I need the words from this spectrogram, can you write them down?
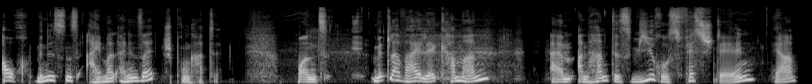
auch mindestens einmal einen Seitensprung hatte. Und mittlerweile kann man ähm, anhand des Virus feststellen, ja,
